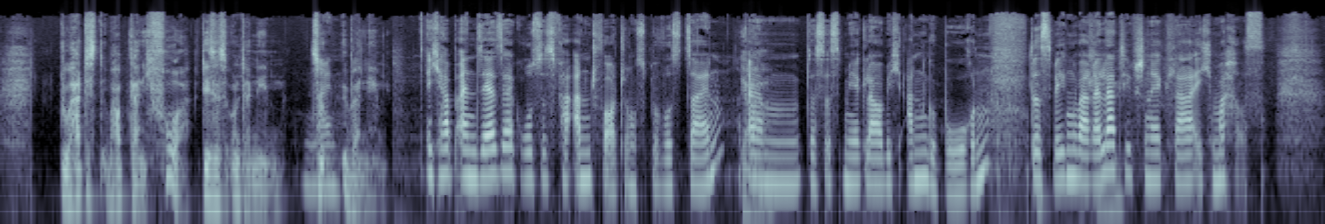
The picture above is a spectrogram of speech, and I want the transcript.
Du hattest überhaupt gar nicht vor, dieses Unternehmen zu Nein. übernehmen. Ich habe ein sehr, sehr großes Verantwortungsbewusstsein. Ja. Ähm, das ist mir, glaube ich, angeboren. Deswegen war relativ schnell klar, ich mache es.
